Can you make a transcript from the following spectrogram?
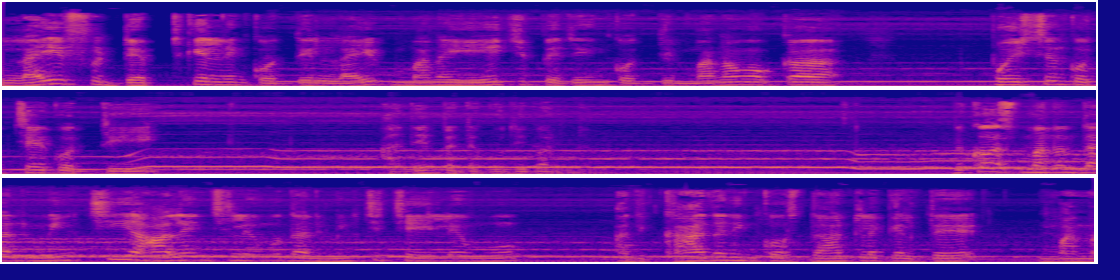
లైఫ్ డెప్త్కి వెళ్ళిన కొద్దీ లైఫ్ మన ఏజ్ పెరిగిన కొద్దీ మనం ఒక పొజిషన్కి వచ్చే కొద్దీ అదే పెద్ద గుదిబండ. బికాస్ మనం దాన్ని మించి ఆలోచించలేము దాన్ని మించి చేయలేము. అది కాదని ఇంకో దాంట్లోకి వెళ్తే మన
